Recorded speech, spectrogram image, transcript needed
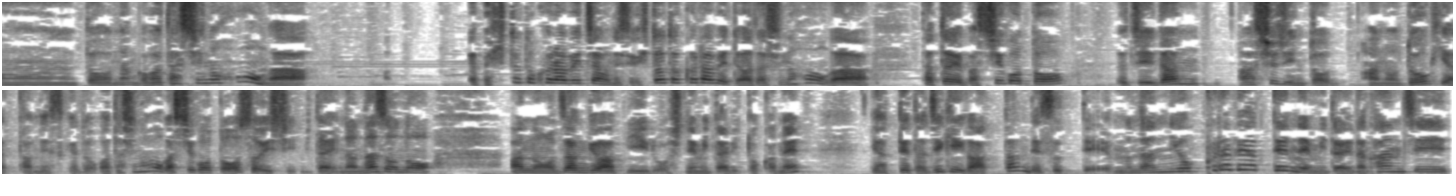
う、うーんと、なんか私の方が、やっぱ人と比べちゃうんですよ。人と比べて私の方が、例えば仕事、うちだんあ主人とあの同期やったんですけど、私の方が仕事遅いし、みたいな謎のあの残業アピールをしてみたりとかね、やってた時期があったんですって、もう何を比べやってんねんみたいな感じ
